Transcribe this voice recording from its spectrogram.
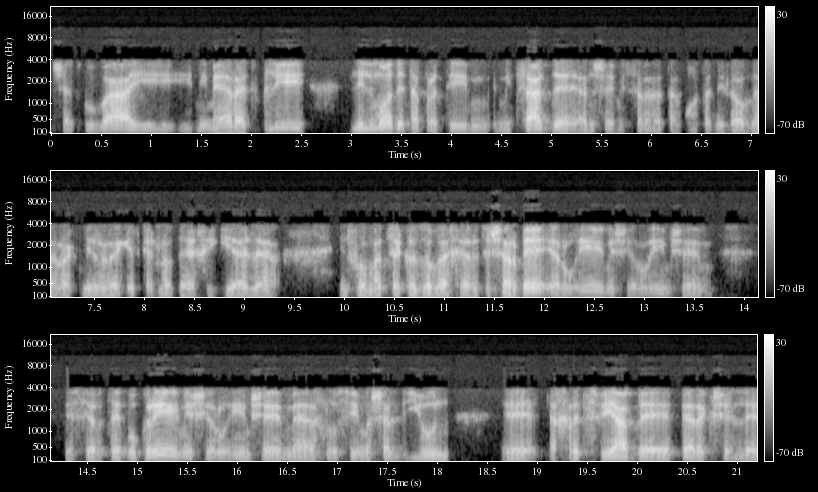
שהתגובה היא, היא נמהרת בלי ללמוד את הפרטים מצד אה, אנשי משרד התרבות. אני לא אומר רק מירי רגב, כי אני לא יודע איך הגיעה אליה אינפורמציה כזו ואחרת. יש הרבה אירועים, יש אירועים שהם סרטי בוגרים, יש אירועים שאנחנו עושים למשל דיון אה, אחרי צפייה בפרק של אה,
